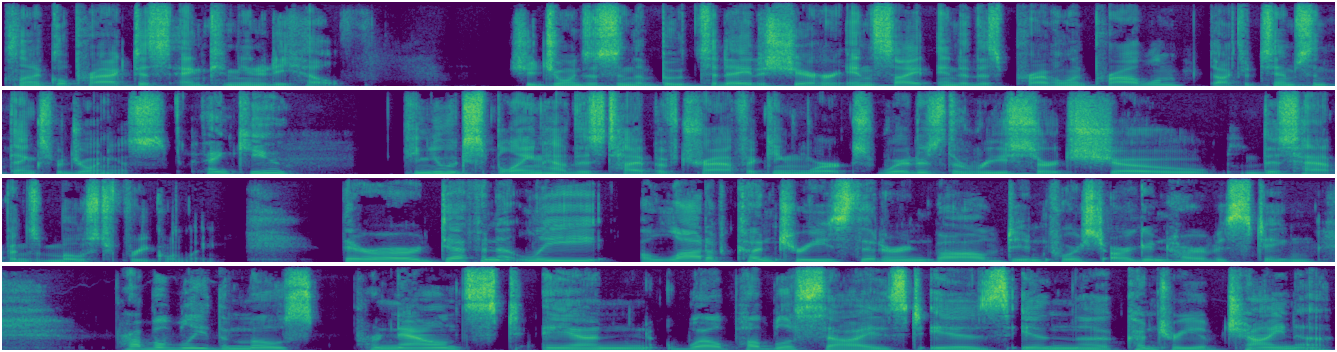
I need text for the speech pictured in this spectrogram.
clinical practice, and community health. She joins us in the booth today to share her insight into this prevalent problem. Dr. Thimsen, thanks for joining us. Thank you. Can you explain how this type of trafficking works? Where does the research show this happens most frequently? There are definitely a lot of countries that are involved in forced organ harvesting. Probably the most pronounced and well publicized is in the country of China,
